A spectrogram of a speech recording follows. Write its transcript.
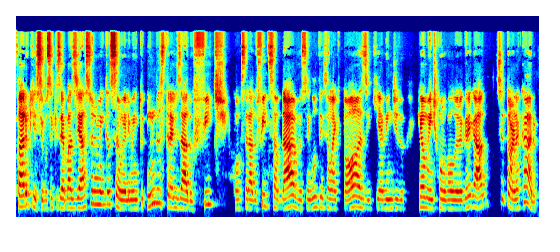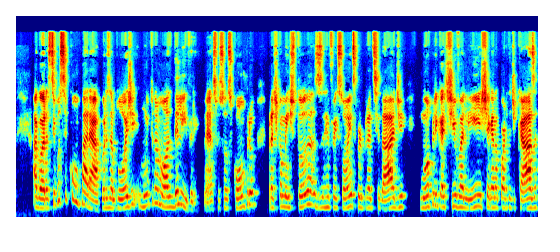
Claro que se você quiser basear sua alimentação em alimento industrializado fit, considerado fit saudável, sem glúten, sem lactose, que é vendido realmente com valor agregado, se torna caro. Agora, se você comparar, por exemplo, hoje, muito na moda delivery, né? As pessoas compram praticamente todas as refeições por praticidade no aplicativo ali, chega na porta de casa.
